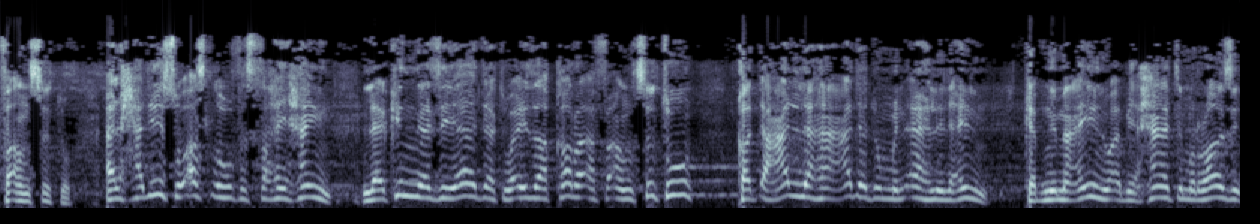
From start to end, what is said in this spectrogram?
فأنصتوا. الحديث أصله في الصحيحين لكن زيادة وإذا قرأ فأنصتوا قد أعلها عدد من أهل العلم كابن معين وأبي حاتم الرازي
